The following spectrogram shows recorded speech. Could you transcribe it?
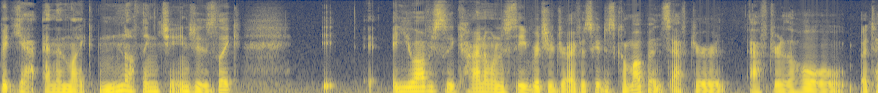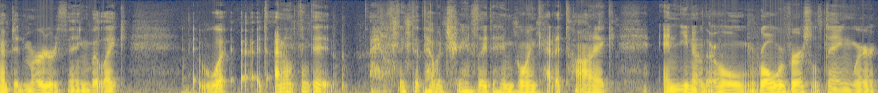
but yeah, and then like nothing changes. Like it, you obviously kind of want to see Richard Dreyfuss get his comeuppance after after the whole attempted murder thing, but like what I don't think that I don't think that that would translate to him going catatonic, and you know their whole role reversal thing where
